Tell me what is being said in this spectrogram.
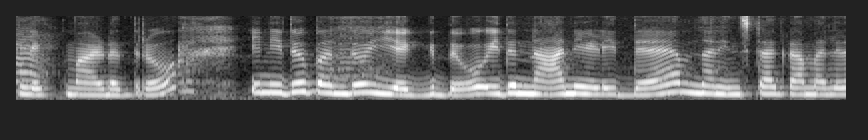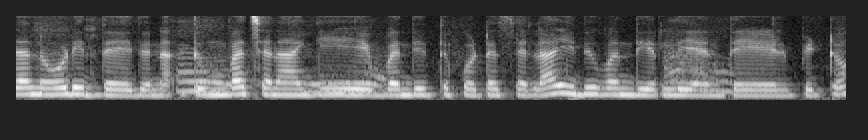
ಕ್ಲಿಕ್ ಮಾಡಿದ್ರು. ಇನ್ನು ಇದು ಬಂದು ಎಗ್ದು. ಇದು ನಾನು ಹೇಳಿದ್ದೆ. ನಾನು ಇನ್ಸ್ಟಾಗ್ರಾಮಲ್ಲೆಲ್ಲ ನೋಡಿದ್ದೆ ಇದನ್ನು. ತುಂಬ ಚೆನ್ನಾಗಿ ಬಂದಿತ್ತು ಫೋಟೋಸ್ ಎಲ್ಲ. ಇದು ಒಂದು ಇರಲಿ ಅಂತ ಹೇಳ್ಬಿಟ್ಟು.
